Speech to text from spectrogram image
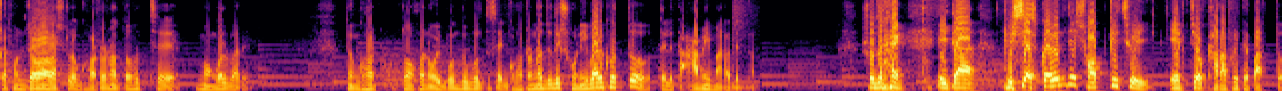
তখন জবাব আসলো, ঘটনা তো হচ্ছে মঙ্গলবারের। তখন ওই বন্ধু বলতেছে, ঘটনা যদি শনিবার ঘটতো, তাহলে তা আমি মারা যেতাম। সুতরাং এইটা বিশ্বাস করেন যে সব কিছুই এর চেয়েও খারাপ হইতে পারতো।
